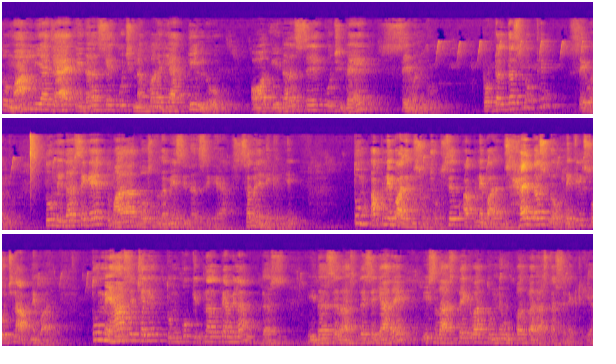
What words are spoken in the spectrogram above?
तो मान लिया जाए, इधर से कुछ नंबर गया तीन लोग, और इधर से कुछ गए सेवन लोग। टोटल दस लोग थे सेवन लोग। तुम इधर से गए, तुम्हारा दोस्त रमेश इधर से गया, समझने के लिए। तुम अपने बारे में सोचो, सिर्फ़ अपने बारे में। है दस लोग, लेकिन सोचना अपने बारे में। तुम यहाँ से चले तुमको कितना रुपया मिला? दस। इधर से रास्ते से जा रहे इस रास्ते के बाद तुमने ऊपर का रास्ता सेलेक्ट किया।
